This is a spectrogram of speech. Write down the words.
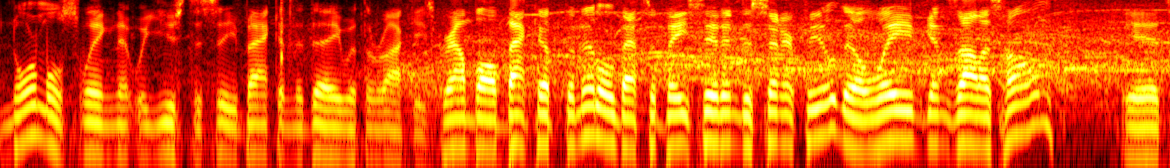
normal swing that we used to see back in the day with the Rockies. Ground ball back up the middle. That's a base hit into center field. They'll wave Gonzalez home. It's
